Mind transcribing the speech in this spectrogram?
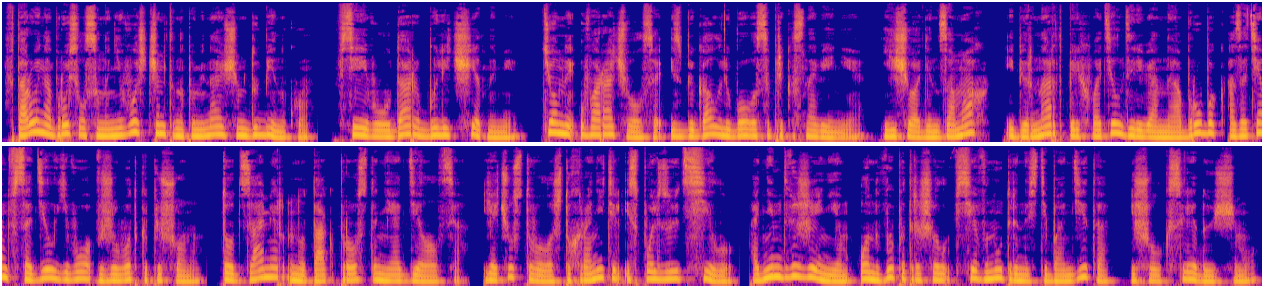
Второй набросился на него с чем-то напоминающим дубинку. Все его удары были тщетными. Темный уворачивался, избегал любого соприкосновения. Еще один замах, и Бернард перехватил деревянный обрубок, а затем всадил его в живот капюшона. Тот замер, но так просто не отделался. Я чувствовала, что хранитель использует силу. Одним движением он выпотрошил все внутренности бандита и шел к следующему.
